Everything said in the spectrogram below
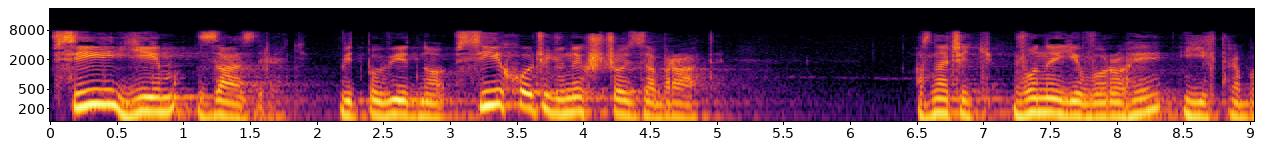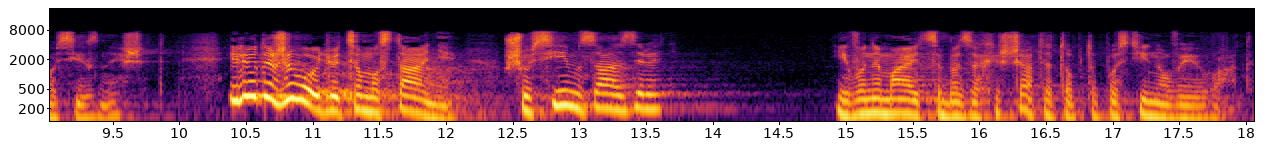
Всі їм заздрять. Відповідно, всі хочуть в них щось забрати. А значить, вони є вороги, і їх треба всіх знищити. І люди живуть у цьому стані, що всім заздрять, і вони мають себе захищати, тобто постійно воювати.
